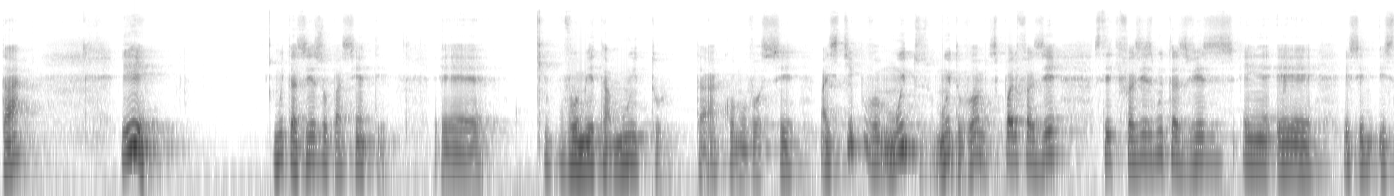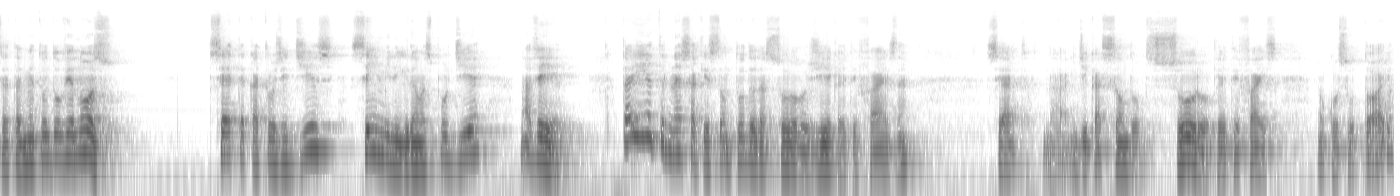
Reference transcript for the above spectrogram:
tá? E muitas vezes o paciente é, que vomita muito, tá? Como você, mas tipo muito, muito vômito, você pode fazer, você tem que fazer muitas vezes é, esse, esse tratamento endovenoso, 7 a 14 dias, 100 miligramas por dia na veia. Daí entra nessa questão toda da sorologia que a gente faz, né? Certo? Da indicação do soro que a gente faz no consultório,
